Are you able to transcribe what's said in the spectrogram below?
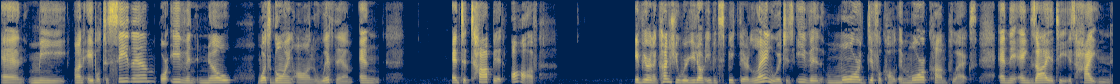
and me unable to see them or even know what's going on with them and and to top it off if you're in a country where you don't even speak their language it's even more difficult and more complex and the anxiety is heightened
